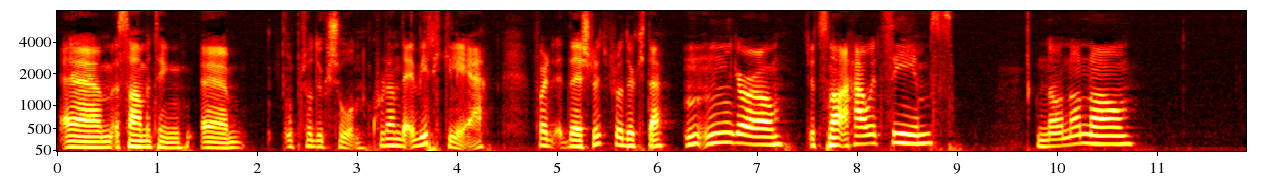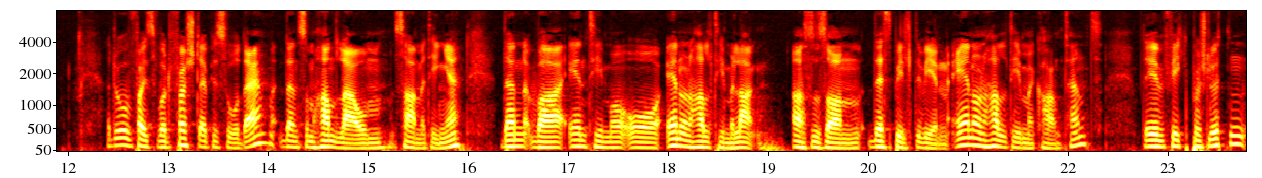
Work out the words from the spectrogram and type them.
um, Sameting-produksjon. hvordan det virkelig er. For det er sluttproduktet mm -mm, Girl, it's not how it seems. No, no, no. Jeg tror faktisk vår første episode, den som handla om Sametinget, den var en time og en og en halv time lang. Altså sånn, det spilte vi inn. En og en halv time content. Det vi fikk på slutten,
